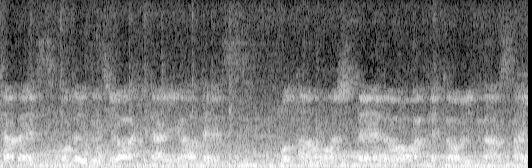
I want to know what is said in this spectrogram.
田です。お出口は左側です。ボタンを押してドアを開けておりください。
